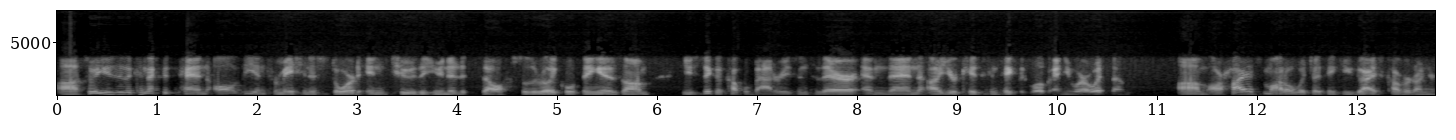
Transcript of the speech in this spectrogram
Uh, so it uses a connected pen. All the information is stored into the unit itself. So the really cool thing is um, you stick a couple batteries into there, and then uh, your kids can take the globe anywhere with them. Um, our highest model, which I think you guys covered on your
